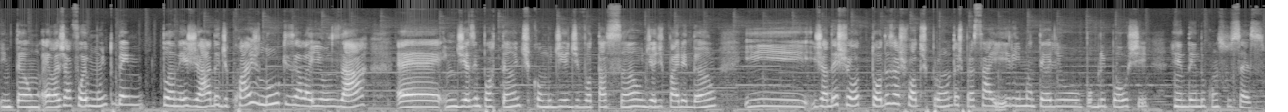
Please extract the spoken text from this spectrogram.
Então ela já foi muito bem planejada de quais looks ela ia usar é, em dias importantes, como dia de votação, dia de paredão, e já deixou todas as fotos prontas para sair e manter ali o public post rendendo com sucesso.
